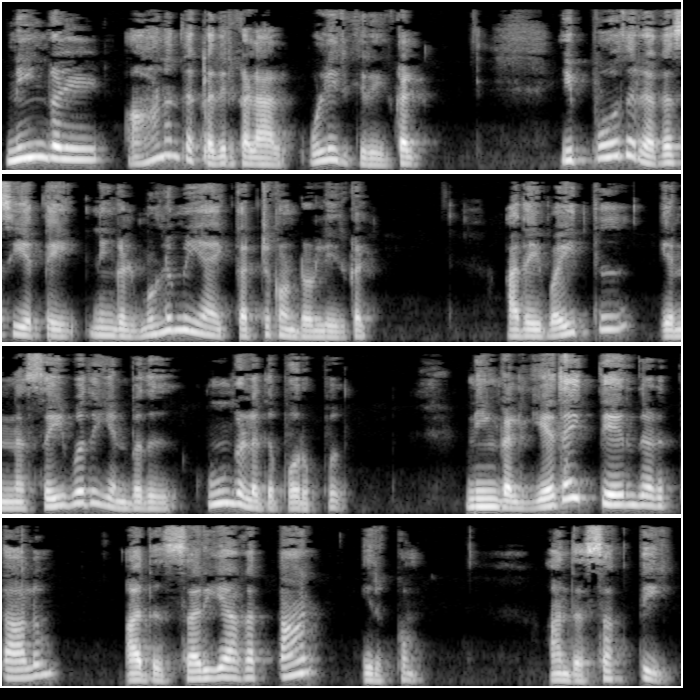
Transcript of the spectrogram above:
நீங்கள் ஆனந்த கதிர்களால் ஒளிர்கிறீர்கள். இப்போது ரகசியத்தை நீங்கள் முழுமையாய் கற்றுக்கொண்டுள்ளீர்கள். அதை வைத்து என்ன செய்வது என்பது உங்களது பொறுப்பு. நீங்கள் எதை தேர்ந்தெடுத்தாலும் அது சரியாகத்தான் இருக்கும். அந்த சக்தி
